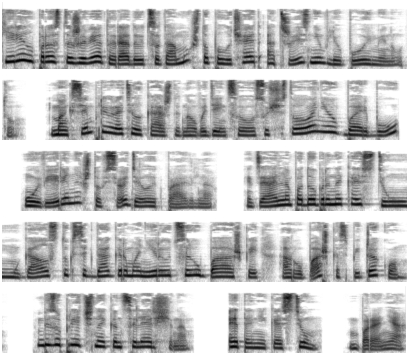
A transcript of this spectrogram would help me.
Кирилл просто живет и радуется тому, что получает от жизни в любую минуту. Максим превратил каждый новый день своего существования в борьбу, уверенный, что все делает правильно. Идеально подобранный костюм, галстук всегда гармонирует с рубашкой, а рубашка с пиджаком. Безупречная канцелярщина. Это не костюм, броня.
